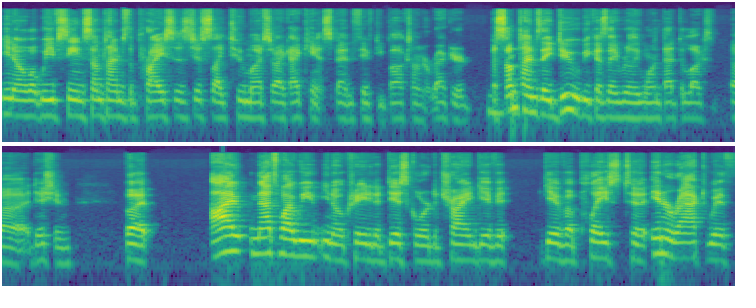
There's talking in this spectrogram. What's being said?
you know what we've seen sometimes the price is just like too much. Like i can't spend 50 bucks on a record. But mm-hmm. sometimes they do because they really want that deluxe uh, edition. But i and that's why we you know created a discord to try and give it give a place to interact with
